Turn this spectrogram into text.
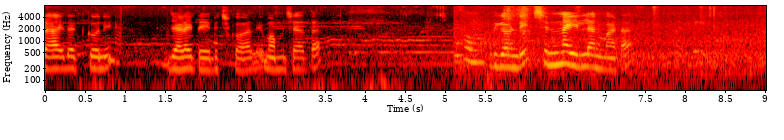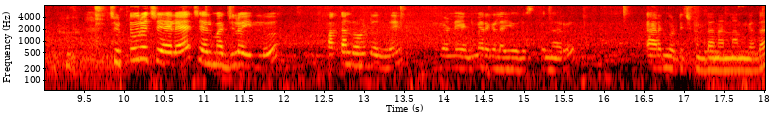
రాయి తట్టుకొని జడైతే వేయించుకోవాలి మా అమ్మ చేత. ఇదిగోండి చిన్న ఇల్లు అనమాట చుట్టూరు చేలే చేలు మధ్యలో ఇల్లు. పక్కన రోడ్డు ఉంది. ఇదిగోండి ఎండుమిరగలు అయ్యి ఒలుస్తున్నారు. కారం కొట్టించుకుంటాను అన్నాను కదా.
